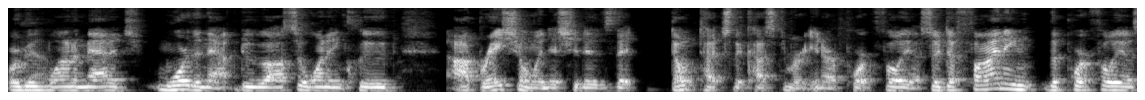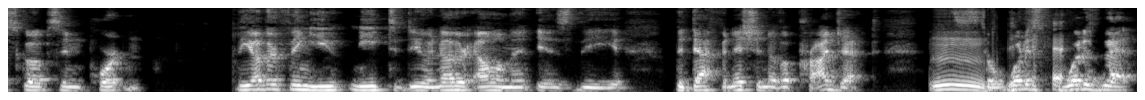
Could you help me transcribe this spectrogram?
Or do yeah. we want to manage more than that? Do we also want to include operational initiatives that don't touch the customer in our portfolio? So defining the portfolio scope is important. The other thing you need to do, another element is the the definition of a project. Mm. So what is what is that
